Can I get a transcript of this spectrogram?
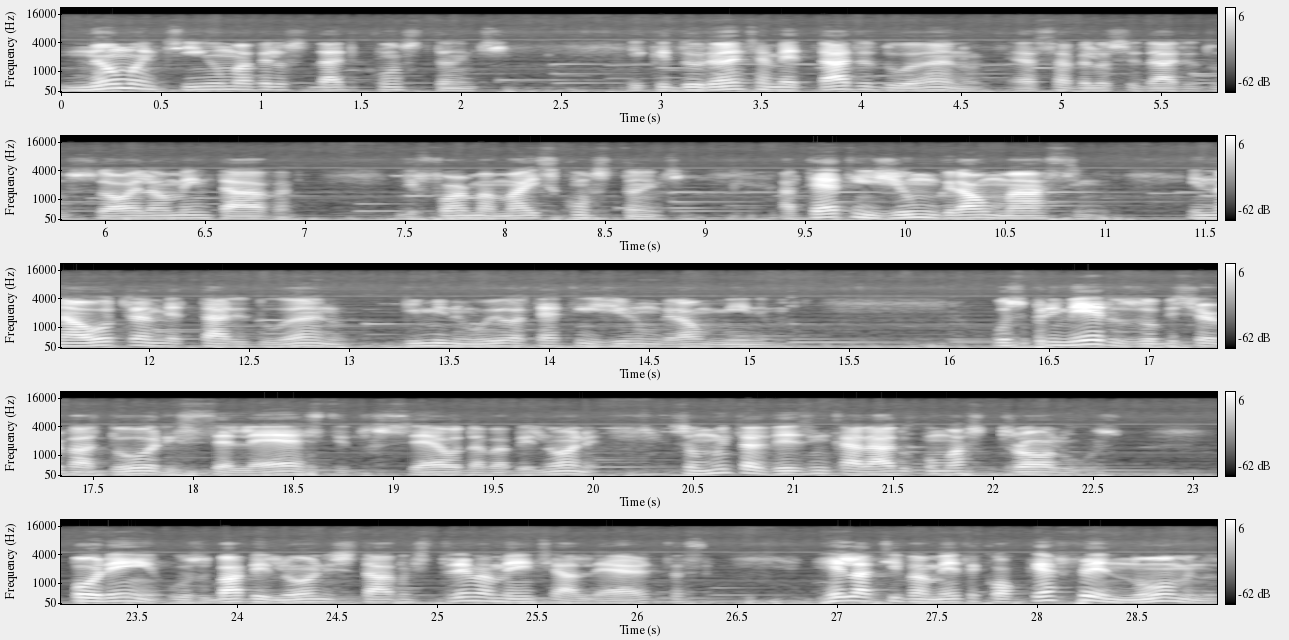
não mantinha uma velocidade constante e que durante a metade do ano essa velocidade do Sol ela aumentava de forma mais constante, até atingir um grau máximo, e na outra metade do ano diminuiu até atingir um grau mínimo. Os primeiros observadores celestes do céu da Babilônia são muitas vezes encarados como astrólogos. Porém, os babilônios estavam extremamente alertas relativamente a qualquer fenômeno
